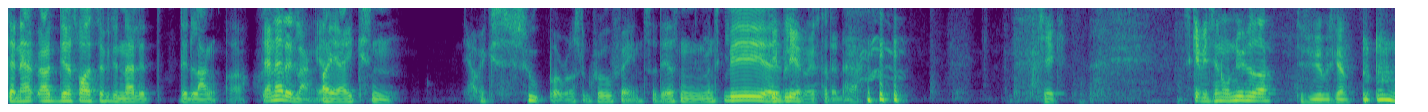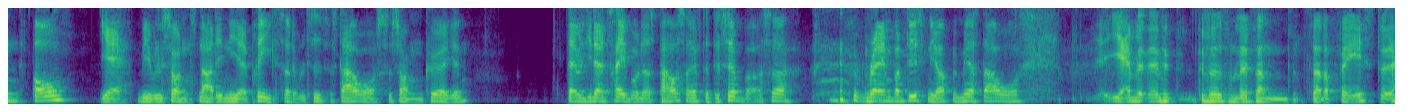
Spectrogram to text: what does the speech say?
Den er, og jeg tror også, det er, fordi den er lidt, lidt lang, og, Den er lidt lang, ja. og jeg er ikke sådan... Jeg er jo ikke super Russell Crowe-fan, så det er sådan, man skal lige... Det øh, bliver du efter den her. Tjek. Skal vi til nogle nyheder? Det synes jeg, vi skal. Og ja, vi er vel sådan snart inde i april, så er det vel tid til Star Wars-sæsonen kører igen. Der er vel de der tre måneders pauser efter december, og så ramper Disney op med mere Star Wars. Ja, det, lyder som lidt sådan, så er der fast, øh,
